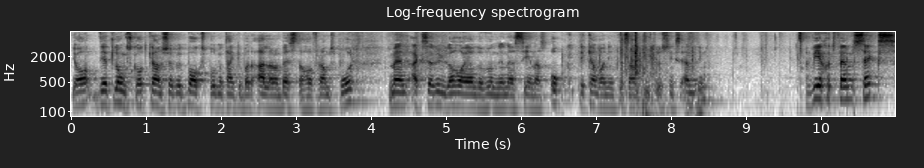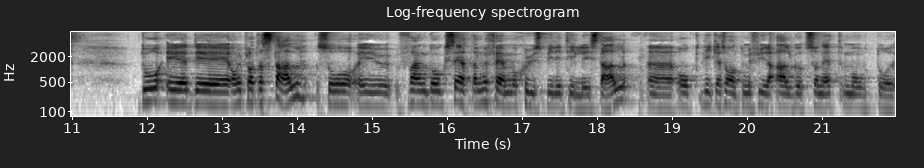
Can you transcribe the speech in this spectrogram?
ja, det är ett långskott kanske på ett bakspår med tanke på att alla de bästa har framspår. Men Axel Ruda har ju ändå vunnit näst senast och det kan vara en intressant utrustningsändring. V75 6. Då är det, om vi pratar stall, så är ju Van Gogh Z med 5 och 7 Speedy Tilly i stall. Eh, och likasånt nummer 4 Algot Sonett mot då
